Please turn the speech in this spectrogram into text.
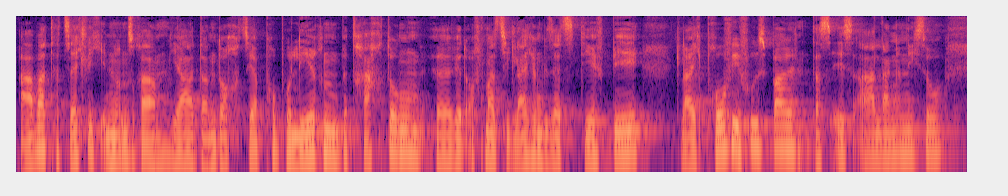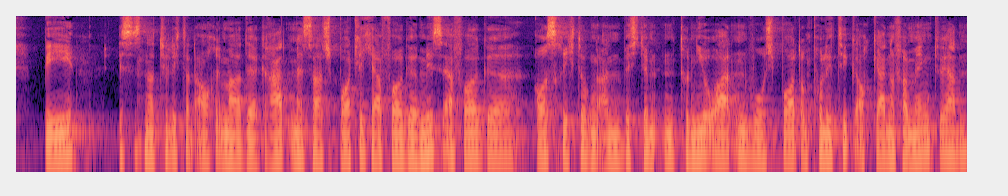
Aber tatsächlich in unserer ja dann doch sehr populären Betrachtung äh, wird oftmals die Gleichung gesetzt, DFB gleich Profifußball. Das ist A lange nicht so. B ist es natürlich dann auch immer der Gradmesser sportliche Erfolge, Misserfolge, Ausrichtungen an bestimmten Turnierorten, wo Sport und Politik auch gerne vermengt werden.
